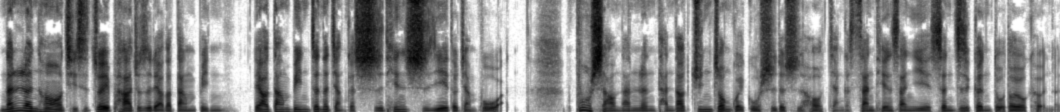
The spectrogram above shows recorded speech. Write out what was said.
男人哈，其实最怕就是聊到当兵。聊当兵，真的讲个十天十夜都讲不完。不少男人谈到军中鬼故事的时候，讲个三天三夜，甚至更多都有可能。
